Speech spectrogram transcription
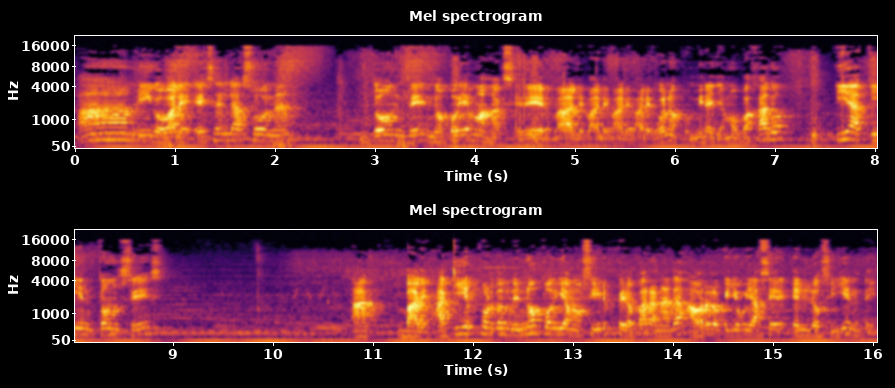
Ah, amigo, vale. Esa es la zona donde no podíamos acceder. Vale, vale, vale, vale. Bueno, pues mira, ya hemos bajado. Y aquí entonces... vale, aquí es por donde no podíamos ir, pero para nada. Ahora lo que yo voy a hacer es lo siguiente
